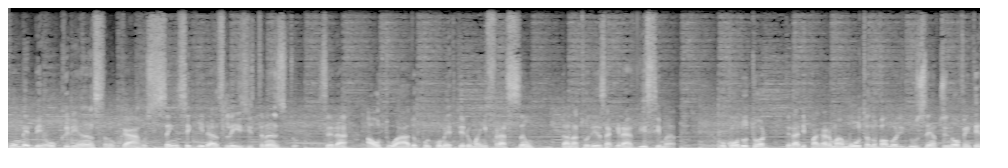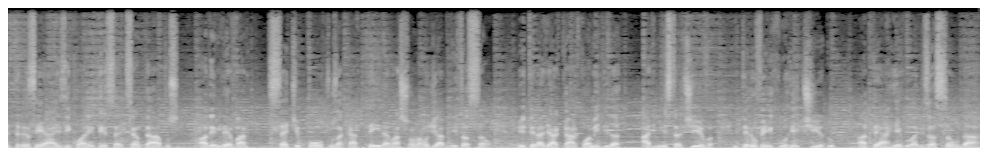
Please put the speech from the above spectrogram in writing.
um bebê ou criança no carro sem seguir as leis de trânsito será autuado por cometer uma infração da natureza gravíssima. O condutor terá de pagar uma multa no valor de R$ 293,47, além de levar sete pontos à Carteira Nacional de Habilitação e terá de arcar com a medida administrativa de ter o veículo retido até a regularização da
